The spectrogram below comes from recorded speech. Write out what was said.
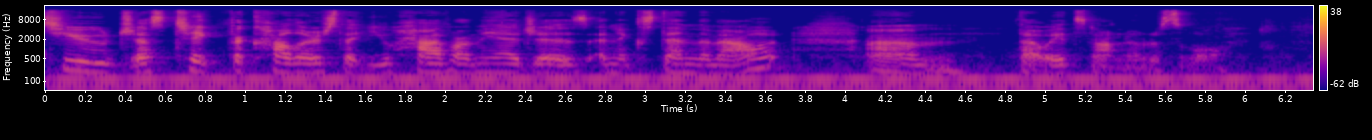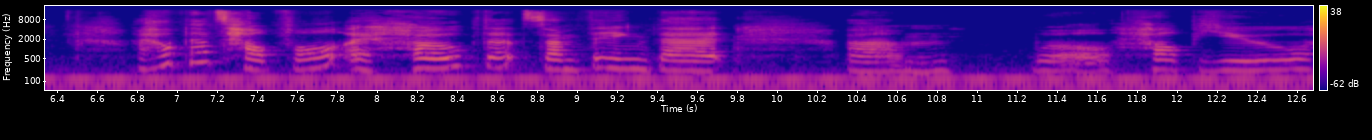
to just take the colors that you have on the edges and extend them out. Um, that way it's not noticeable. I hope that's helpful. I hope that's something that um, will help you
